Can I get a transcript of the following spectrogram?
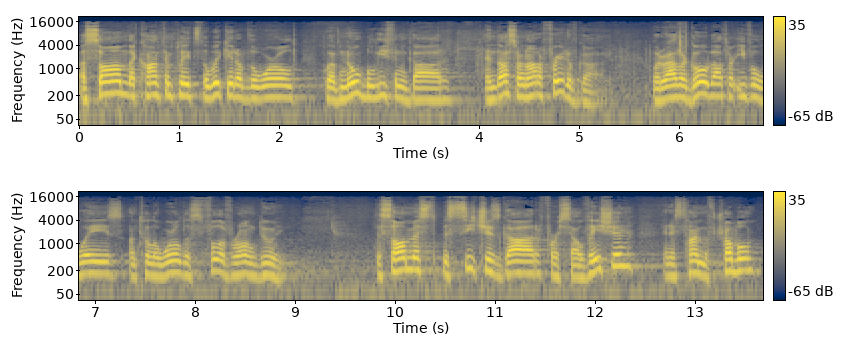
a psalm that contemplates the wicked of the world who have no belief in God and thus are not afraid of God, but rather go about their evil ways until the world is full of wrongdoing. The psalmist beseeches God for salvation in his time of trouble,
